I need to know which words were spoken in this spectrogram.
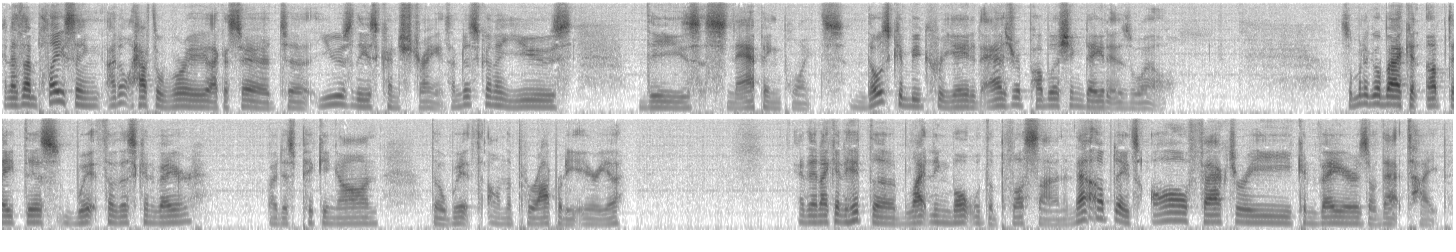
And as I'm placing, I don't have to worry, like I said, to use these constraints. I'm just going to use these snapping points. Those can be created as you're publishing data as well. So I'm going to go back and update this width of this conveyor by just picking on the width on the property area. And then I can hit the lightning bolt with the plus sign and that updates all factory conveyors of that type.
